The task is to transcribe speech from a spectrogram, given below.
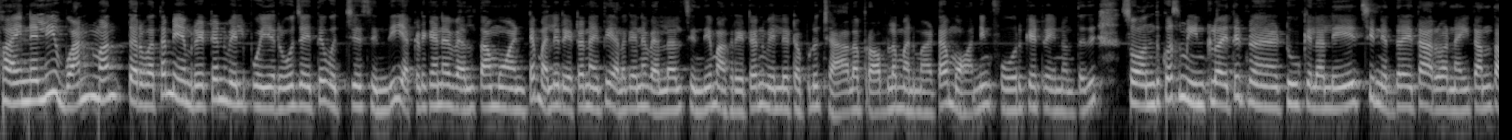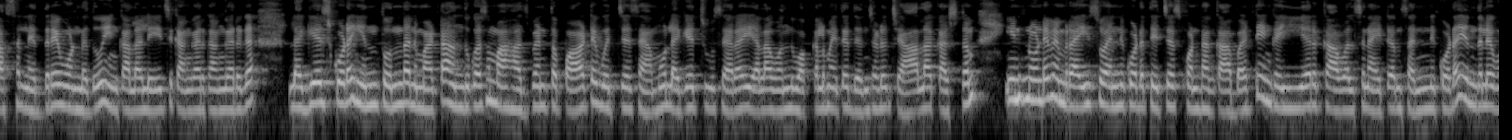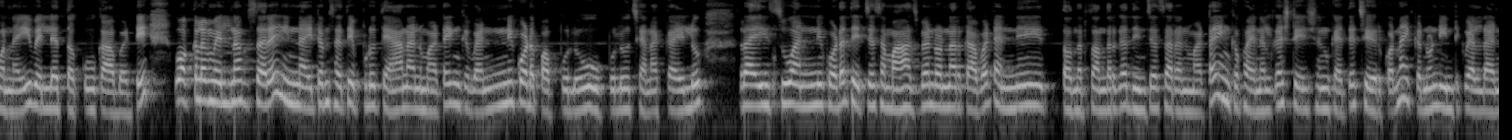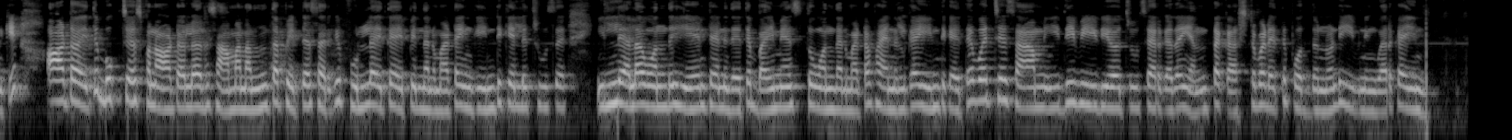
Finally one month తర్వాత మేము return వెళ్ళిపోయే రోజు అయితే వచ్చేసింది. ఎక్కడికైనా వెళ్తాము అంటే మళ్ళీ రిటర్న్ అయితే ఎలాగైనా వెళ్ళాల్సింది. మాకు రిటర్న్ వెళ్ళేటప్పుడు చాలా ప్రాబ్లం అనమాట మార్నింగ్ ఫోర్కే ట్రైన్ ఉంటుంది. సో అందుకోసం ఇంట్లో అయితే టూకి ఇలా లేచి నిద్ర అయితే ఆ నైట్ అంతా అసలు నిద్రే ఉండదు. ఇంకా అలా లేచి కంగారు కంగారుగా లగేజ్ కూడా ఇంత ఉందనమాట అందుకోసం మా హస్బెండ్తో పాటే వచ్చేసాము. లగేజ్ చూసారా? ఎలా ఉంది? ఒక్కలం అయితే దించడం చాలా కష్టం. ఇంటి నుండే మేము రైస్ అన్నీ కూడా తెచ్చేసుకుంటాం కాబట్టి ఇంకా ఇయర్ కావాల్సిన ఐటమ్స్ అన్నీ కూడా ఇందులో ఐటెంలే ఉన్నాయి వెళ్ళేది తక్కువ కాబట్టి. ఒక్కలం వెళ్ళినా సరే ఇన్ని ఐటమ్స్ అయితే ఎప్పుడు తేను అనమాట ఇంక ఇవన్నీ కూడా పప్పులు ఉప్పులు శనక్కాయలు రైసు అన్నీ కూడా తెచ్చేసాం. మా హస్బెండ్ ఉన్నారు కాబట్టి అన్నీ తొందర తొందరగా దించేశారనమాట. ఇంకా ఫైనల్గా స్టేషన్కి అయితే చేరుకున్నా. ఇక్కడ నుండి ఇంటికి వెళ్ళడానికి ఆటో అయితే బుక్ చేసుకున్న. ఆటోలో సామాన్ అంతా పెట్టేసరికి ఫుల్ అయితే అయిపోయిందనమాట. ఇంక ఇంటికి వెళ్ళి చూసే ఇల్లు ఎలా ఉంది ఏంటి అనేది అయితే భయమేస్తూ ఉందనమాట. ఫైనల్గా ఇంటికి అయితే వచ్చేసాం. ఇది వీడియో చూశారు కదా ఎంత కష్టపడి అయితే పొద్దున్న నుండి ఈవినింగ్ వరకు అయింది.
